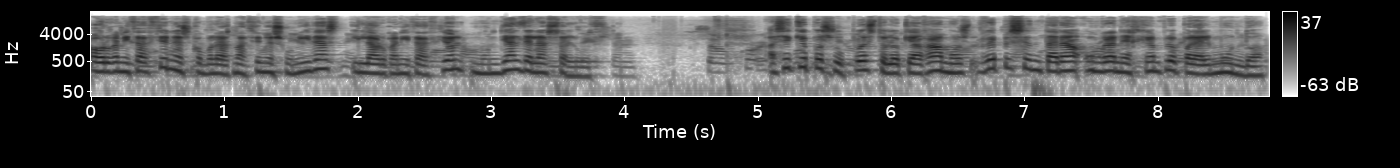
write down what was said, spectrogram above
a organizaciones como las Naciones Unidas y la Organización Mundial de la Salud. Así que, por supuesto, lo que hagamos representará un gran ejemplo para el mundo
